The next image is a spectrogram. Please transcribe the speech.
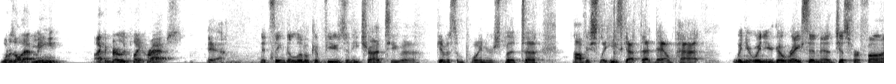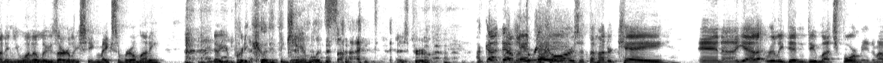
what does all that mean? I can barely play craps. Yeah, it seemed a little confused, and He tried to uh, give us some pointers, but uh, obviously he's got that down pat. When you when you go racing uh, just for fun and you want to lose early so you can make some real money, you know you're pretty good at the gambling side. That's true. I got down to three tell you- cars at the hundred k, and uh, yeah, that really didn't do much for me. My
